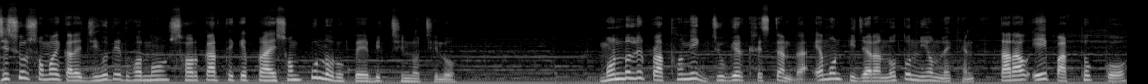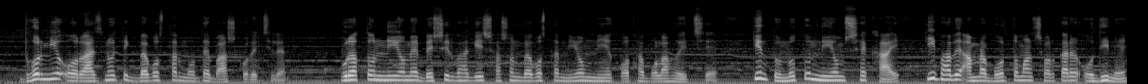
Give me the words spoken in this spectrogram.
যিশুর সময়কালে জিহুদি ধর্ম সরকার থেকে প্রায় সম্পূর্ণরূপে বিচ্ছিন্ন ছিল। মণ্ডলীর প্রাথমিক যুগের খ্রিস্টানরা এমনকি যারা নতুন নিয়ম লেখেন, তারাও এই পার্থক্য ধর্মীয় ও রাজনৈতিক ব্যবস্থার মধ্যে বাস করেছিলেন। পুরাতন নিয়মে বেশিরভাগই শাসন ব্যবস্থার নিয়ম নিয়ে কথা বলা হয়েছে। কিন্তু নতুন নিয়ম শেখায় কীভাবে আমরা বর্তমান সরকারের অধীনে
